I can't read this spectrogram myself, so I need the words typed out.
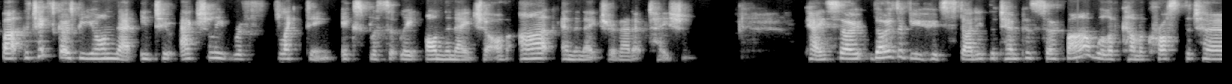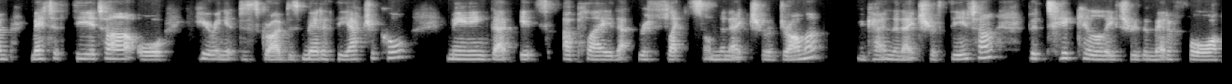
but the text goes beyond that into actually reflecting explicitly on the nature of art and the nature of adaptation. Okay, so those of you who've studied The Tempest so far will have come across the term meta theatre or hearing it described as meta theatrical, meaning that it's a play that reflects on the nature of drama okay, and the nature of theatre, particularly through the metaphor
